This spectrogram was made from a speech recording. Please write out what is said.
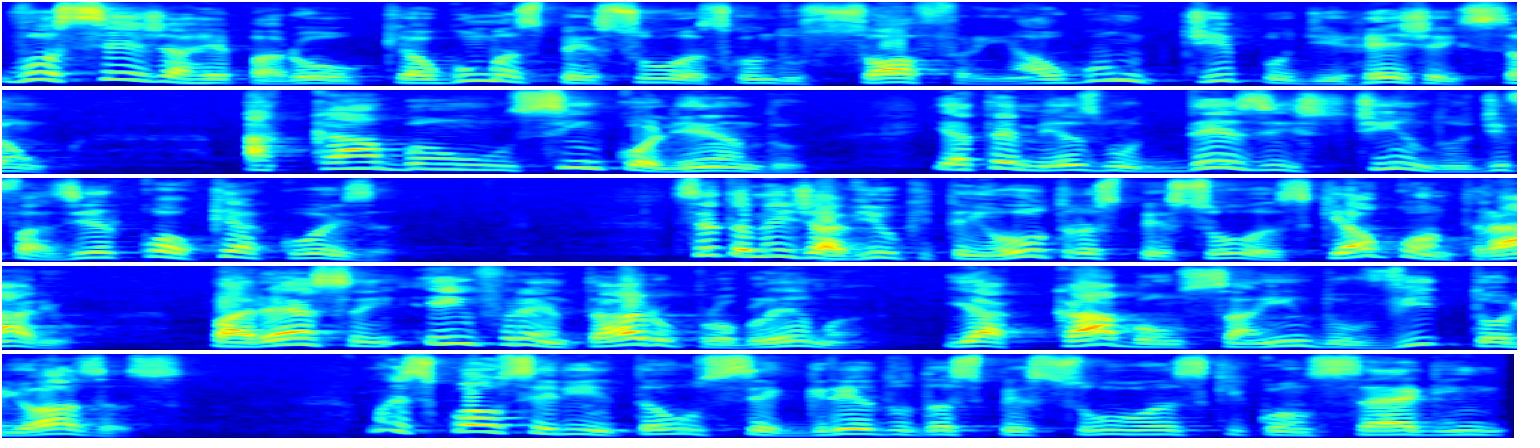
Você já reparou que algumas pessoas, quando sofrem algum tipo de rejeição, acabam se encolhendo e até mesmo desistindo de fazer qualquer coisa? Você também já viu que tem outras pessoas que, ao contrário, parecem enfrentar o problema e acabam saindo vitoriosas? Mas qual seria então o segredo das pessoas que conseguem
